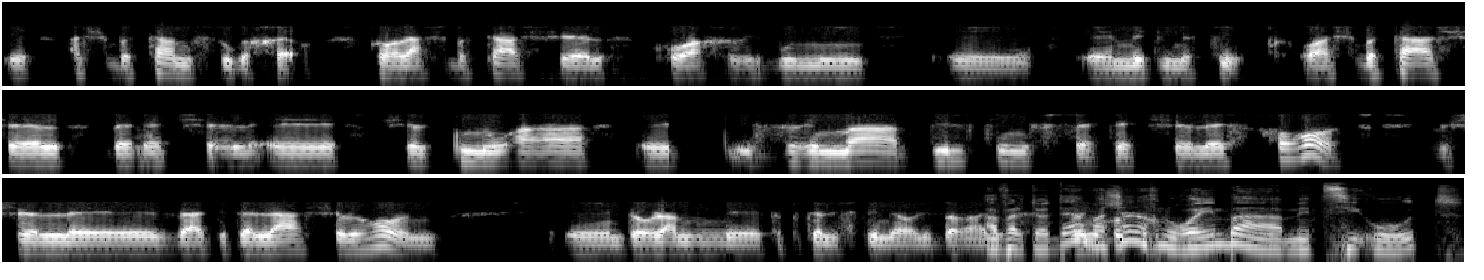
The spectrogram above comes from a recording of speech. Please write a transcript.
להשבתה מסוג אחר. כלומר, להשבתה של כוח ריבוני אה, אה, מדינתי, או השבתה של באמת של אה, של תנועה, אה, זרימה בלתי נפסקת של אה, סחורות ושל, אה, והגדלה של הון. בעולם קפיטליסטי ניאו-ליברלי. אבל אתה יודע, מה חושב... שאנחנו רואים במציאות,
